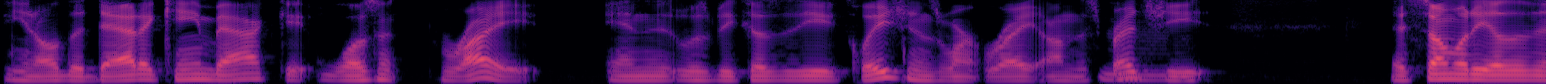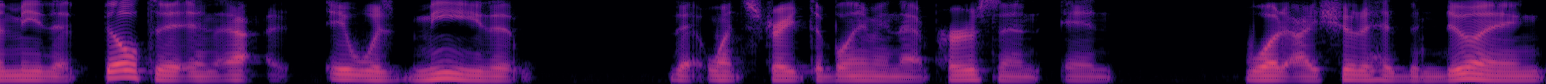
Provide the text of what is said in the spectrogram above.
you know the data came back. It wasn't right, and it was because the equations weren't right on the Mm, spreadsheet. It's somebody other than me that built it, and it was me that that went straight to blaming that person. And what I should have been doing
